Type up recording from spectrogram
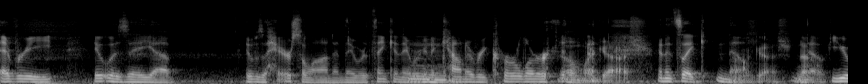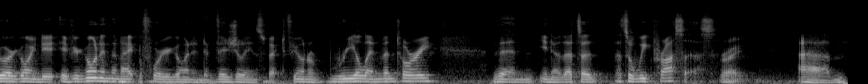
every, it was a, uh, it was a hair salon and they were thinking they were going Mm. to count every curler. oh my gosh. And it's like, no. Oh my gosh. No. No. you are going to if you're going in the night before, you're going in to visually inspect. If you want a real inventory, then you know that's a that's a week process. Right. Um,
